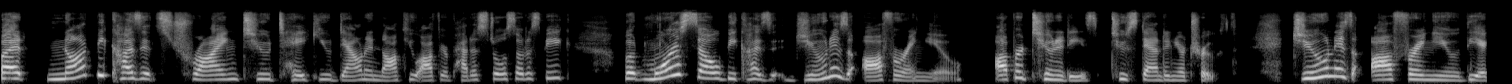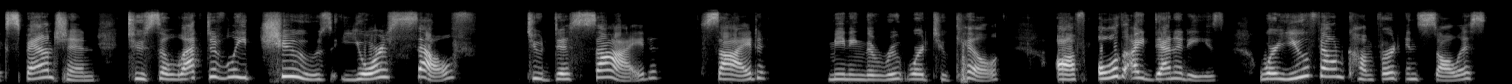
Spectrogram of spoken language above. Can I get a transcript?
but not because it's trying to take you down and knock you off your pedestal, so to speak, but more so because June is offering you opportunities to stand in your truth June is offering you the expansion to selectively choose yourself to decide, side, meaning the root word to kill, off old identities where you found comfort and solace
